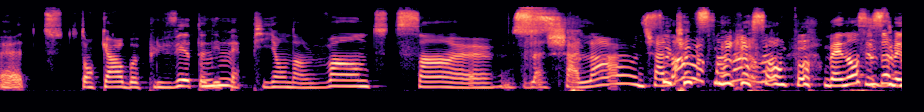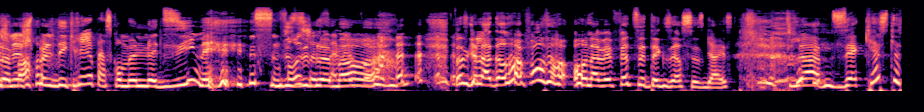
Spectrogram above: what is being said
euh, tu- ton cœur bat plus vite t'as Mhm. des papillons dans le ventre tu te sens euh, de la chaleur une C'est chaleur que tu ne ressens pas. ben non c'est ça mais je, je peux le décrire parce qu'on me l'a dit mais sinon je Visiblement. pas. hein. Parce que la dernière fois, on avait fait cet exercice, guys. Puis là, elle me disait, qu'est-ce que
